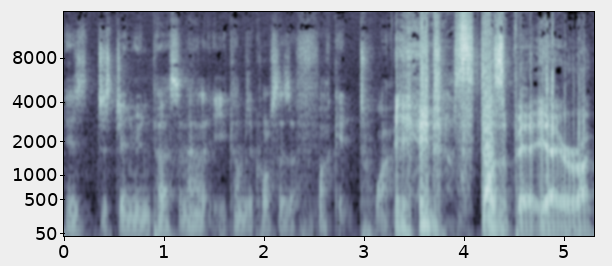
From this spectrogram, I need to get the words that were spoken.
his just genuine personality, he comes across as a fucking twat. He just does a bit. Yeah, you're right.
